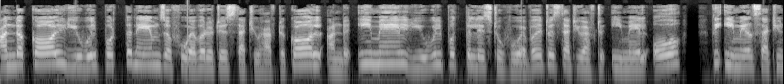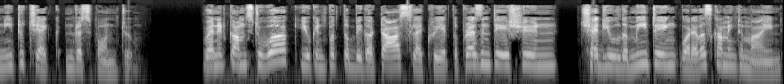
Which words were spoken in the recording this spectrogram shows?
Under call, you will put the names of whoever it is that you have to call. Under email, you will put the list of whoever it is that you have to email or the emails that you need to check and respond to. When it comes to work, you can put the bigger tasks like create the presentation, schedule the meeting, whatever's coming to mind.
